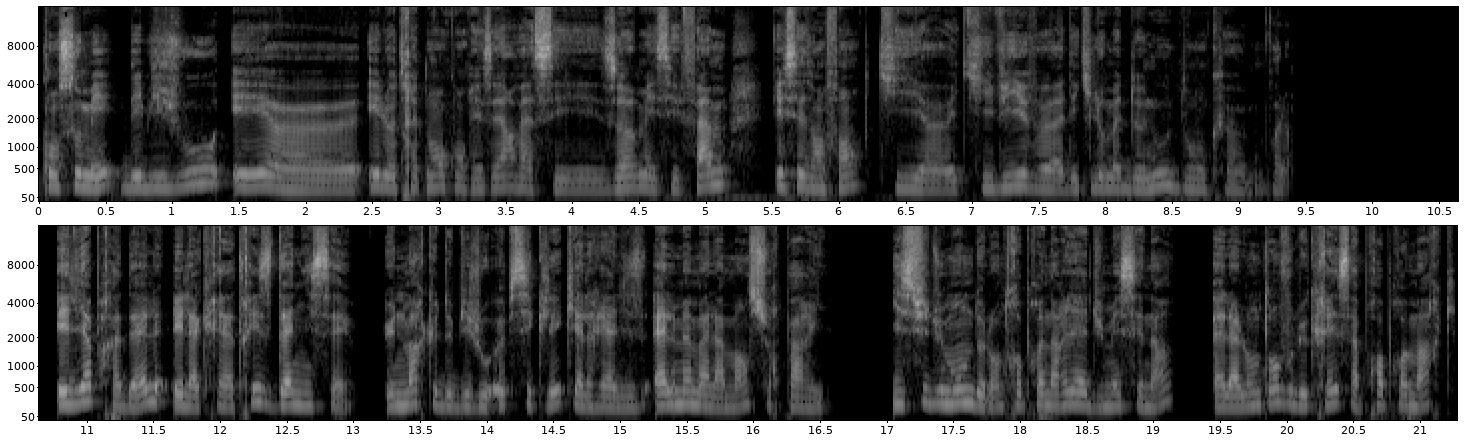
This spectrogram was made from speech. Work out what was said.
consommer des bijoux et, et le traitement qu'on réserve à ces hommes et ces femmes et ces enfants qui, qui vivent à des kilomètres de nous. Donc voilà. Elia Pradel est la créatrice d'Anisset, une marque de bijoux upcyclés qu'elle réalise elle-même à la main sur Paris. Issue du monde de l'entrepreneuriat et du mécénat, elle a longtemps voulu créer sa propre marque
